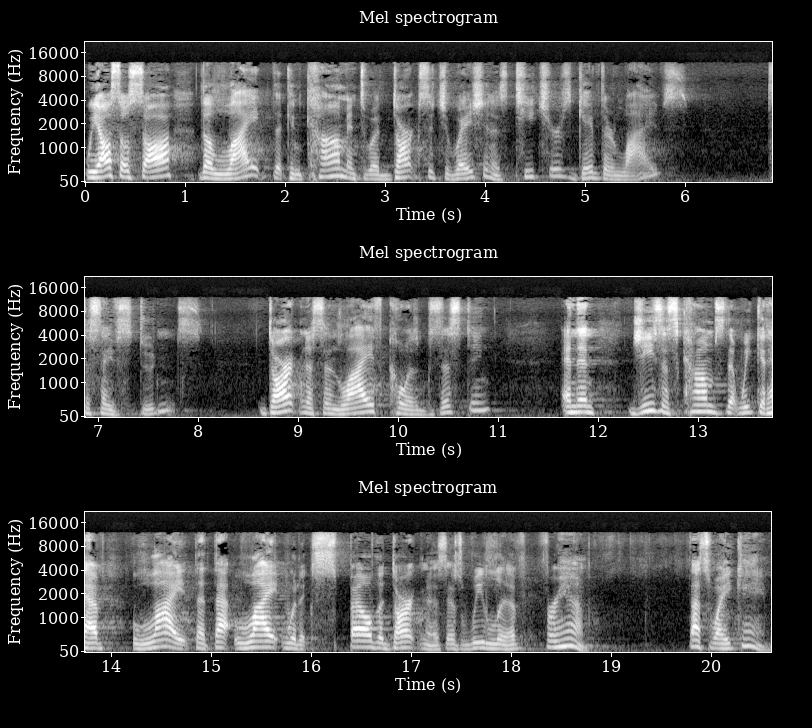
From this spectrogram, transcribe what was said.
We also saw the light that can come into a dark situation as teachers gave their lives to save students. Darkness and life coexisting. And then Jesus comes that we could have light, that that light would expel the darkness as we live for him. That's why he came.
